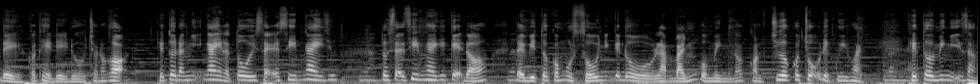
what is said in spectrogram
để có thể để đồ cho nó gọn thế tôi đang nghĩ ngay là tôi sẽ xin ngay chứ. Vâng. tôi sẽ xin ngay cái kệ đó. Vâng. tại vì tôi có một số những cái đồ làm bánh của mình nó còn chưa có chỗ để quy hoạch. Vâng. thế tôi mới nghĩ rằng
